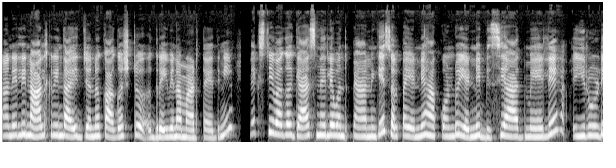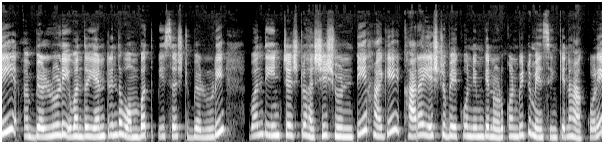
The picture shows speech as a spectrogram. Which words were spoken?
ನಾನಿಲ್ಲಿ ನಾಲ್ಕರಿಂದ ಐದು ಜನಕ್ಕೆ ಆಗೋಷ್ಟು ಗ್ರೇವಿನ ಮಾಡ್ತಾ ಇದ್ದೀನಿ. ನೆಕ್ಸ್ಟ್ ಇವಾಗ ಗ್ಯಾಸ್ ಮೇಲೆ ಒಂದು ಪ್ಯಾನ್ಗೆ ಸ್ವಲ್ಪ ಎಣ್ಣೆ ಹಾಕ್ಕೊಂಡು, ಎಣ್ಣೆ ಬಿಸಿ ಆದಮೇಲೆ ಈರುಳ್ಳಿ, ಬೆಳ್ಳುಳ್ಳಿ ಒಂದು ಎಂಟರಿಂದ ಒಂಬತ್ತು ಪೀಸಷ್ಟು ಬೆಳ್ಳುಳ್ಳಿ ಒಂದು ಇಂಚಷ್ಟು ಹಸಿ ಶುಂಠಿ, ಹಾಗೆ ಖಾರ ಎಷ್ಟು ಬೇಕು ನಿಮಗೆ ನೋಡ್ಕೊಂಡ್ಬಿಟ್ಟು ಮೆಣಸಿನ್ಕಾಯಿನ ಹಾಕ್ಕೊಳ್ಳಿ.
